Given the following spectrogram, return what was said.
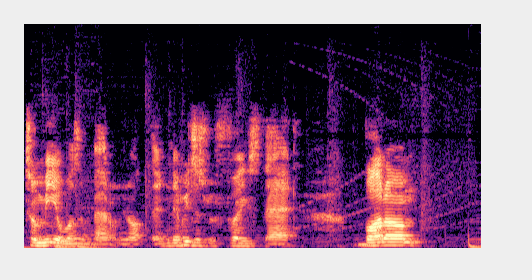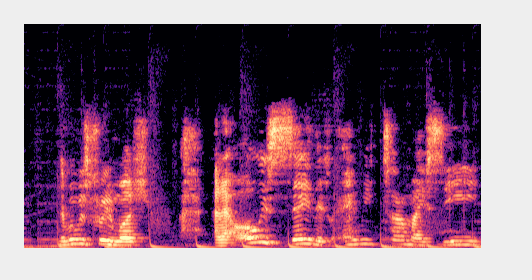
to me it wasn't bad or nothing. Let me just rephrase that. But um, the movie's pretty much, and I always say this every time I see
